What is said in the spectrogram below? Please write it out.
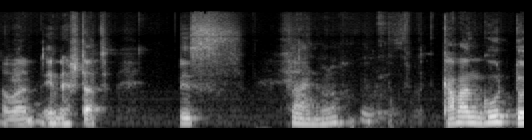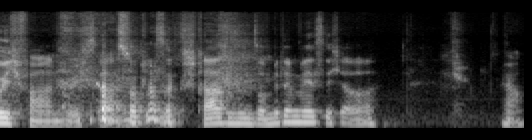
aber in der Stadt ist, Klein, oder? kann man gut durchfahren, würde ich Ja, sagen. ist doch klasse. Die Straßen sind so mittelmäßig, aber ja.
